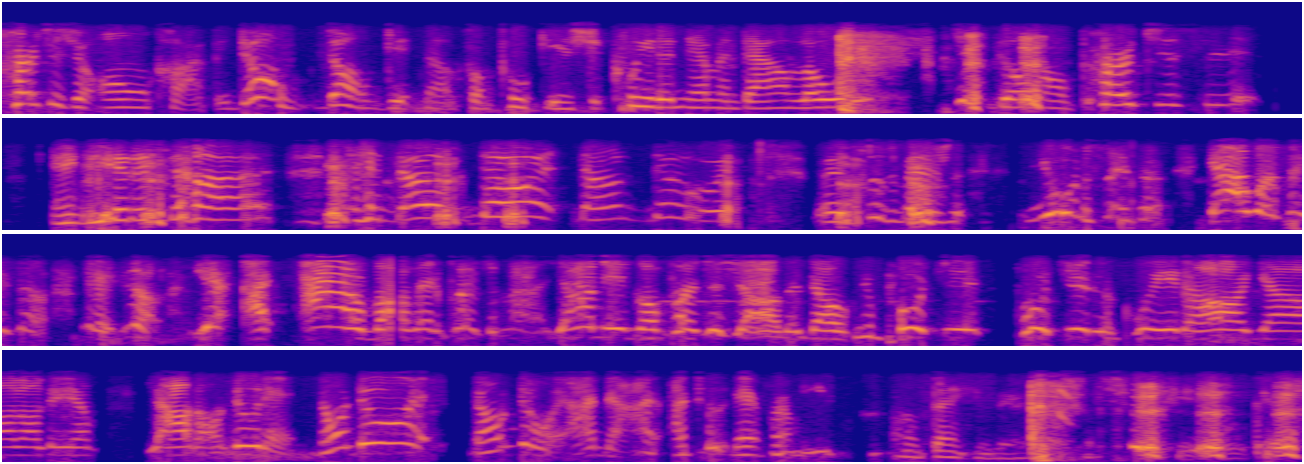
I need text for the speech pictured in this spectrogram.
purchase your own copy. Don't don't get nothing from Pookie and Shaquita and them and download it. Just go on, purchase it and get it done. And don't do it. Don't do it. And Sister Mary, you want to say something? Y'all want to say something. Hey, look, yeah, I, I have already purchased mine. Y'all need to go purchase y'all the dope. You Poochie, Poochie, Laquita, all y'all on them. Y'all don't do that. Don't do it. Don't do it. I, I, I took that from you. Oh, thank you very much. okay.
